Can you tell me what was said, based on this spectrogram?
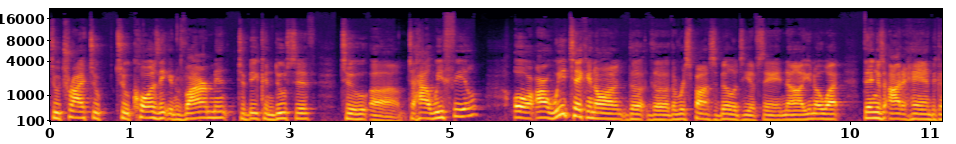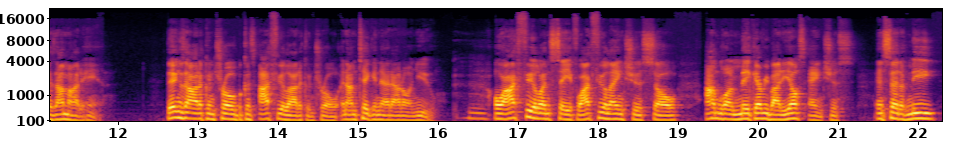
to try to, to cause the environment to be conducive to, um, to how we feel? Or are we taking on the, the, the responsibility of saying, no, you know what? Things are out of hand because I'm out of hand. Things are out of control because I feel out of control and I'm taking that out on you. Mm-hmm. Or I feel unsafe or I feel anxious, so I'm going to make everybody else anxious instead of me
